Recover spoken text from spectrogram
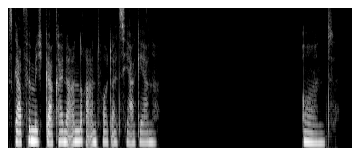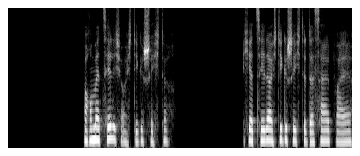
es gab für mich gar keine andere Antwort als ja gerne. Und warum erzähle ich euch die Geschichte? Ich erzähle euch die Geschichte deshalb, weil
